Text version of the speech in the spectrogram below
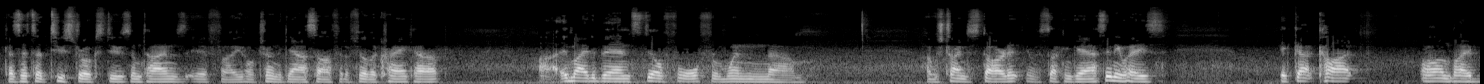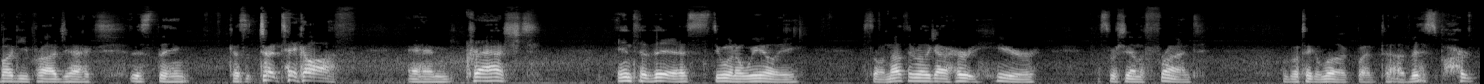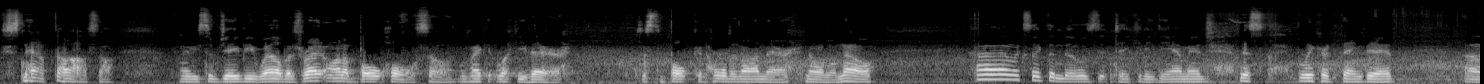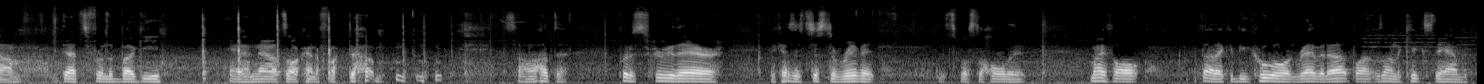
because that's what two strokes do sometimes. If uh, you don't turn the gas off, it'll fill the crank up. Uh, it might have been still full from when um, I was trying to start it. It was sucking gas. Anyways, it got caught on my buggy project, this thing, because it tried to take off and crashed into this doing a wheelie. So nothing really got hurt here, especially on the front. We'll go take a look, but uh, this part snapped off, so maybe some JB Weld, but it's right on a bolt hole, so we might get lucky there. Just the bolt can hold it on there, no one will know. Uh, looks like the nose didn't take any damage. This blinker thing did. Um, that's from the buggy, and now it's all kind of fucked up. so I'll have to put a screw there because it's just a rivet that's supposed to hold it. My fault. I thought I could be cool and rev it up while it was on the kickstand.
